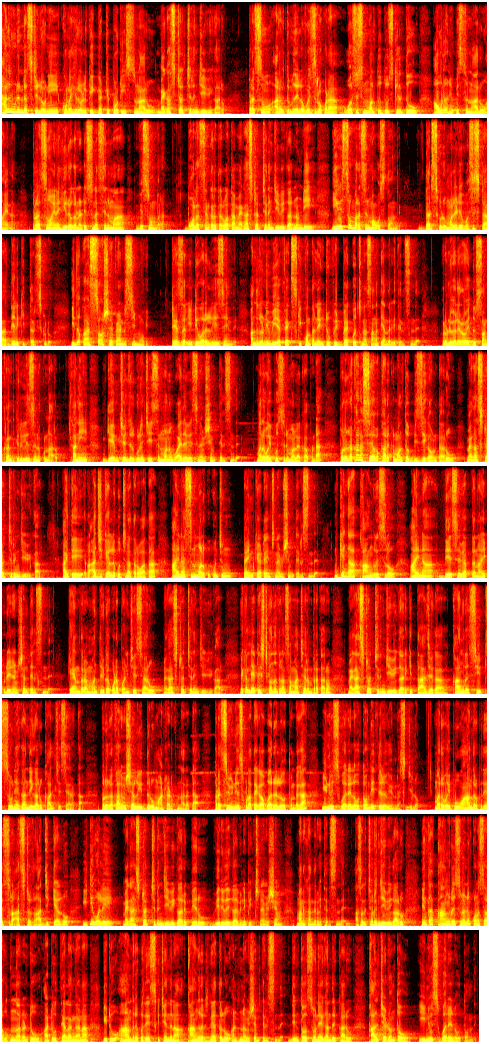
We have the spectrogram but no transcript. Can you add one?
టాలీవుడ్ ఇండస్ట్రీలోని కుర్ర హీరోలకి గట్టి పోటీ ఇస్తున్నారు మెగాస్టార్ చిరంజీవి గారు. ప్రస్తుతం అరవై తొమ్మిదేళ్ళ వయసులో కూడా వరుస సినిమాలతో దూసుకెళ్తూ ఔరా అనిపిస్తున్నారు ఆయన. ప్రస్తుతం ఆయన హీరోగా నటిస్తున్న సినిమా విశ్వంబర బోలర్ శంకర్ తర్వాత మెగాస్టార్ చిరంజీవి గారి నుండి ఈ విశ్వంబర సినిమా వస్తోంది. దర్శకుడు మల్లెడి వశిష్ఠ దీనికి దర్శకుడు. ఇదొక సోషల్ ఫ్యాంటసీ మూవీ. టేజర్ ఇటీవల రిలీజ్ అయింది. అందులోని విఎఫ్ఎక్స్కి కొంత నెగిటివ్ ఫీడ్బ్యాక్ వచ్చిన సంగతి అందరికీ తెలిసిందే. రెండు వేల ఇరవై ఐదు సంక్రాంతికి రిలీజ్ అనుకున్నారు. కానీ గేమ్ చేంజర్ గురించి ఈ సినిమాను వాయిదా వేసిన విషయం తెలిసిందే. మరోవైపు సినిమాలే కాకుండా పలు రకాల సేవా కార్యక్రమాలతో బిజీగా ఉంటారు మెగాస్టార్ చిరంజీవి గారు. అయితే రాజకీయాల్లోకి వచ్చిన తర్వాత ఆయన సినిమాలకు కొంచెం టైం కేటాయించిన విషయం తెలిసిందే. ముఖ్యంగా కాంగ్రెస్లో ఆయన దేశవ్యాప్త నాయకుడైన విషయం తెలిసిందే. కేంద్ర మంత్రిగా కూడా పనిచేశారు మెగాస్టార్ చిరంజీవి గారు. ఇక లేటెస్ట్గా అందుతున్న సమాచారం ప్రకారం మెగాస్టార్ చిరంజీవి గారికి తాజాగా కాంగ్రెస్ చీఫ్ సోనియా గాంధీ గారు కాల్ చేశారట. పలు రకాల విషయాలు ఇద్దరూ మాట్లాడుకున్నారట. ప్రస్తుతం ఈ న్యూస్ కూడా తెగ వైరల్ అవుతుండగా ఈ న్యూస్ వైరల్ అవుతోంది తెలుగు ఇండస్ట్రీలో. మరోవైపు ఆంధ్రప్రదేశ్ రాష్ట్ర రాజకీయాల్లో ఇటీవలే మెగాస్టార్ చిరంజీవి గారి పేరు విరివిగా వినిపించిన విషయం మనకు అందరికీ తెలిసిందే. అసలు చిరంజీవి గారు ఇంకా కాంగ్రెస్లోనే కొనసాగుతున్నారంటూ అటు తెలంగాణ ఇటు ఆంధ్రప్రదేశ్కి చెందిన కాంగ్రెస్ నేతలు అంటున్న విషయం తెలిసిందే. దీంతో సోనియా గాంధీ గారు కాల్ చేయడంతో ఈ న్యూస్ వైరల్ అవుతోంది.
